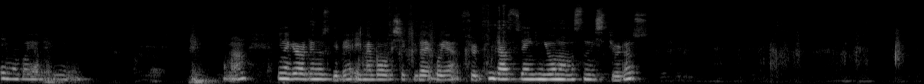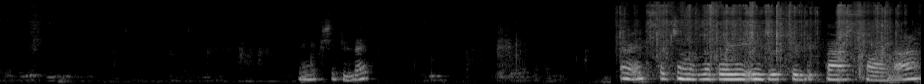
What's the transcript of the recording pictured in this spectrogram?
Elime boya koyayım. Tamam. Yine gördüğünüz gibi elime bol bir şekilde boya sürdüm. Biraz rengin yoğun olmasını istiyoruz. Böyle bir şekilde. Evet saçımıza boyayı iyice sürdükten sonra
